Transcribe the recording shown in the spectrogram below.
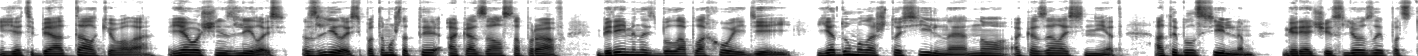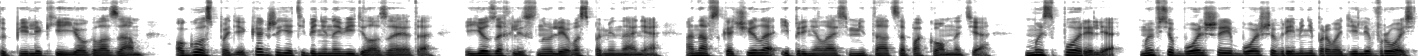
Я тебя отталкивала. Я очень злилась. Злилась, потому что ты оказался прав. Беременность была плохой идеей. Я думала, что сильная, но оказалось нет. А ты был сильным. Горячие слезы подступили к ее глазам. О господи, как же я тебя ненавидела за это. Ее захлестнули воспоминания. Она вскочила и принялась метаться по комнате. Мы спорили. Мы все больше и больше времени проводили врозь.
